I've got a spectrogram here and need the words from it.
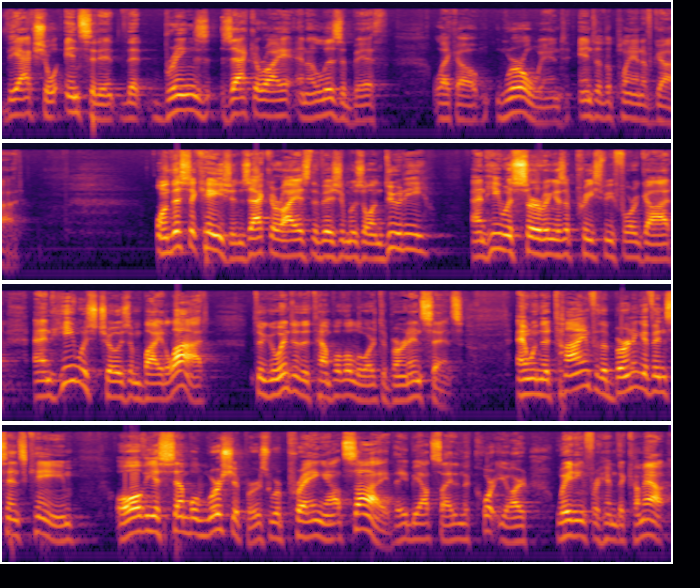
the actual incident that brings Zechariah and Elizabeth like a whirlwind into the plan of God. On this occasion, Zechariah's division was on duty, and he was serving as a priest before God, and he was chosen by Lot to go into the temple of the Lord to burn incense. And when the time for the burning of incense came, all the assembled worshippers were praying outside. They'd be outside in the courtyard waiting for him to come out.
